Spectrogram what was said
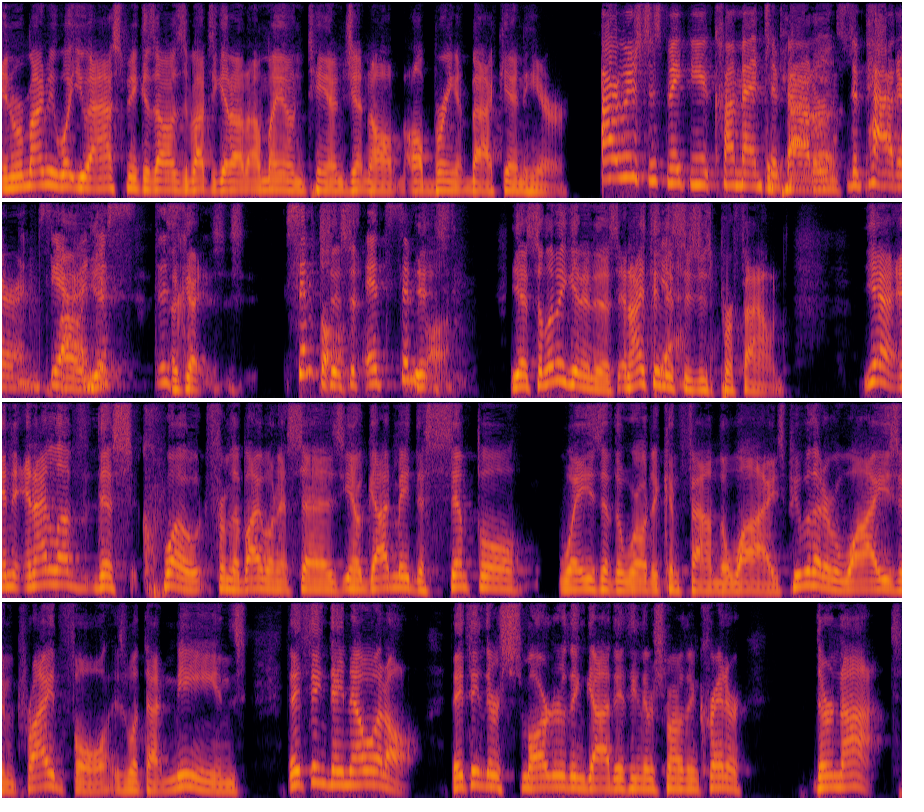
and remind me what you asked me because I was about to get out on my own tangent and I'll, I'll bring it back in here. I was just making a comment the about patterns. the patterns. Yeah. Oh, and yeah. just this, okay. Simple. So, so, it's simple. It's, yeah. So let me get into this. And I think yeah. this is just profound. Yeah. And, and I love this quote from the Bible, and it says, you know, God made the simple ways of the world to confound the wise. People that are wise and prideful is what that means. They think they know it all. They think they're smarter than God. They think they're smarter than Creator. They're not.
